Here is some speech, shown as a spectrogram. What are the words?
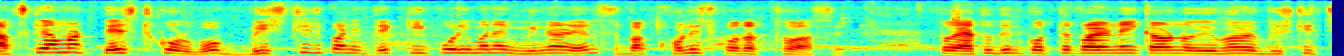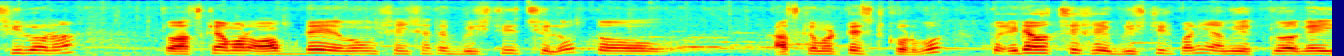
আজকে আমরা টেস্ট করব বৃষ্টির পানিতে কি পরিমাণে মিনারেলস বা খনিজ পদার্থ আছে। তো এতদিন করতে পারি নাই, কারণ ওইভাবে বৃষ্টি ছিল না। তো আজকে আমার অফ ডে এবং সেই সাথে বৃষ্টি ছিল, তো আজকে আমরা টেস্ট করব। তো এটা হচ্ছে সেই বৃষ্টির পানি, আমি একটু আগেই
